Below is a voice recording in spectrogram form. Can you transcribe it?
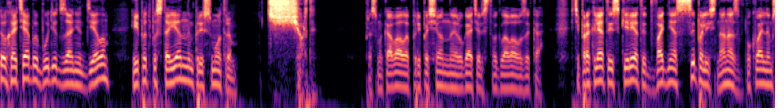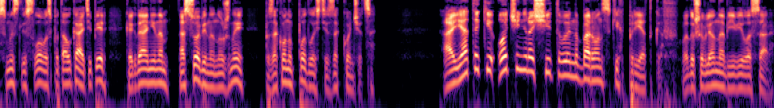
то хотя бы будет занят делом и под постоянным присмотром. «Черт!» — просмаковало припасенное ругательство глава УЗК. «Эти проклятые скелеты два дня сыпались на нас в буквальном смысле слова с потолка, а теперь, когда они нам особенно нужны, по закону подлости закончатся». «А я таки очень рассчитываю на баронских предков», — воодушевленно объявила Сара.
